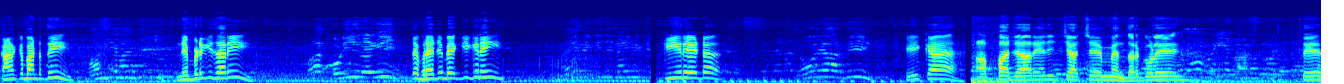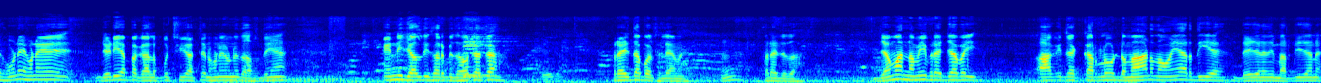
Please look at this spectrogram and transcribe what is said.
ਕਣਕ ਵੰਡਤੀ? ਹਾਂਜੀ ਹਾਂਜੀ। ਨਿਬੜ ਗਈ ਸਾਰੀ? ਥੋੜੀ ਰਹਿ ਗਈ। ਤੇ ਫ੍ਰਿਜ ਵੇਗੀ ਕਿ ਨਹੀਂ? ਨਹੀਂ ਵਿਕੀ ਜੀ ਨਹੀਂ ਵਿਕੀ। ਕੀ ਰੇਟ? 9000 ਦੀ। ਠੀਕ ਹੈ। ਆਪਾਂ ਜਾ ਰਹੇ ਹਾਂ ਜੀ ਚਾਚੇ ਮਹਿੰਦਰ ਕੋਲੇ। ਤੇ ਹੁਣੇ ਹੁਣੇ ਜਿਹੜੀ ਆਪਾਂ ਗੱਲ ਪੁੱਛੀ ਚਾਚੇ ਨੂੰ ਹੁਣੇ ਹੁਣੇ ਦੱਸਦੇ ਆ ਇੰਨੀ ਜਲਦੀ ਸਰਵਿਸ ਹੋ ਚਾਚਾ। ਫ੍ਰਿਜ ਦਾ ਪੁੱਛ ਲਿਆ ਮੈਂ। ਫ੍ਰਿਜ ਦਾ। ਜਮਾ ਨਵੀਂ ਫ੍ਰਿਜ ਆ ਬਾਈ। ਆ ਕੇ ਚੈੱਕ ਕਰ ਲਓ ਡਿਮਾਂਡ 9000 ਦੀ ਹੈ ਦੇ ਜਣੇ ਦੀ ਮਰਜ਼ੀ ਜਨ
